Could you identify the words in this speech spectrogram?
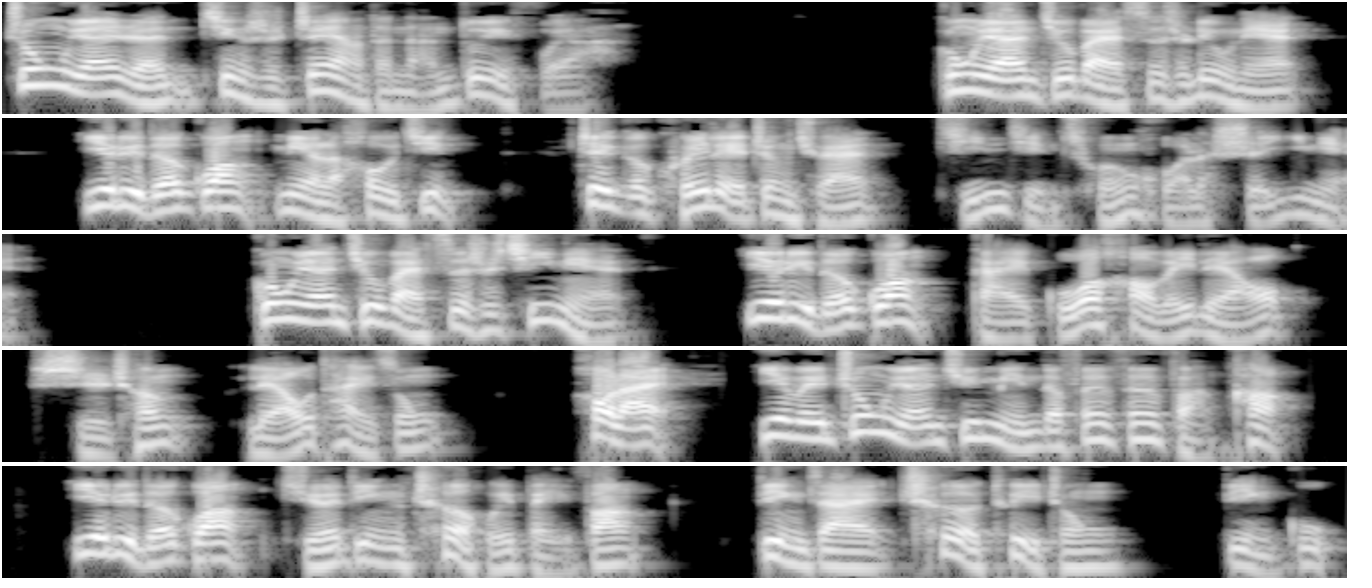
中原人竟是这样的难对付呀！”公元九百四十六年，耶律德光灭了后晋，这个傀儡政权仅仅存活了十一年。公元九百四十七年，耶律德光改国号为辽，史称辽太宗。后来因为中原军民的纷纷反抗，耶律德光决定撤回北方，并在撤退中病故。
